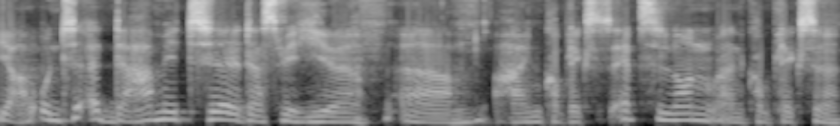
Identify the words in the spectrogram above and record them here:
Ja, und damit, äh, dass wir hier ähm, ein komplexes Epsilon und eine komplexe äh,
